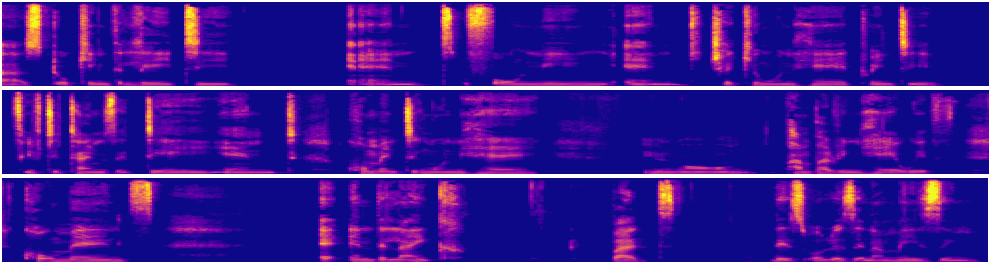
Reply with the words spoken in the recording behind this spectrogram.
uh, stalking the lady and phoning and checking on her 20, 50 times a day and commenting on her, you know, pampering her with comments and the like. But there's always an amazing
